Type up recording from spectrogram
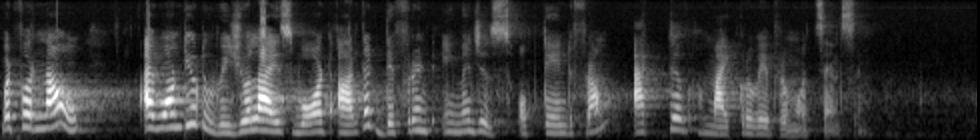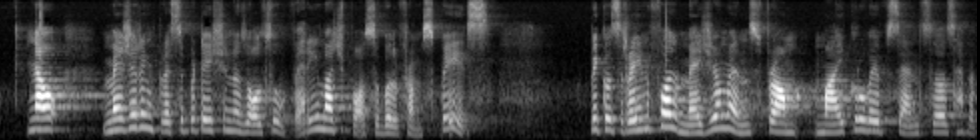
But for now I want you to visualize what are the different images obtained from active microwave remote sensing. Now measuring precipitation is also very much possible from space because rainfall measurements from microwave sensors have a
